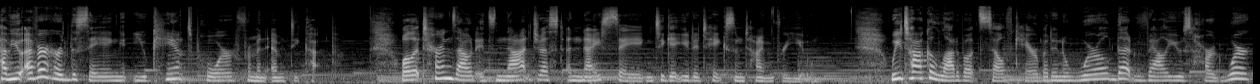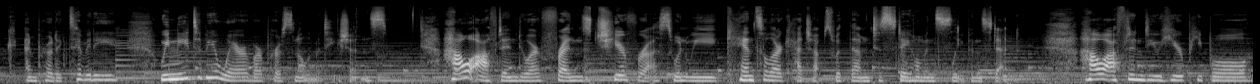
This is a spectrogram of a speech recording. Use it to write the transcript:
Have you ever heard the saying, you can't pour from an empty cup? Well, it turns out it's not just a nice saying to get you to take some time for you. We talk a lot about self care, but in a world that values hard work and productivity, we need to be aware of our personal limitations. How often do our friends cheer for us when we cancel our catch ups with them to stay home and sleep instead? How often do you hear people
